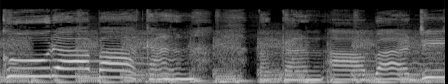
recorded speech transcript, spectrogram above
ku dapatkan takkan abadi.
